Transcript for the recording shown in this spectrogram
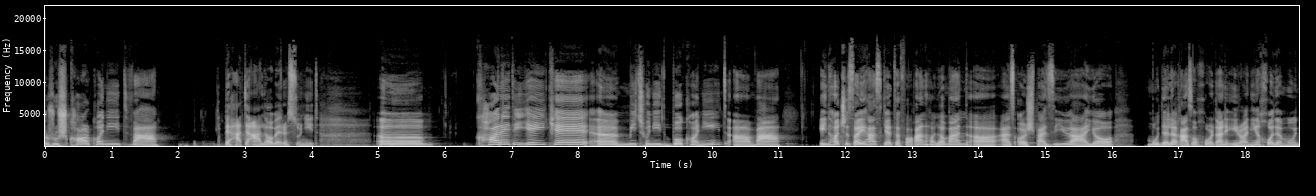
روش کار کنید و به حد علا برسونید. کار دیگه ای که می‌تونید بکنید و اینها چیزایی هست که اتفاقا حالا من از آشپزی و یا مدل غذا خوردن ایرانی خودمون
